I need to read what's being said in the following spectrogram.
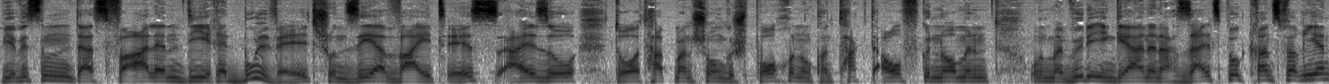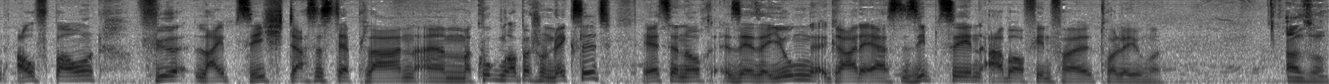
wir wissen, dass vor allem die Red Bull-Welt schon sehr weit ist. Also dort hat man schon gesprochen und Kontakt aufgenommen und man würde ihn gerne nach Salzburg transferieren, aufbauen für Leipzig. Das ist der Plan ähm, mal gucken, ob er schon wechselt. Er ist ja noch sehr, sehr jung, gerade erst 17, aber auf jeden Fall toller Junge. Also,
